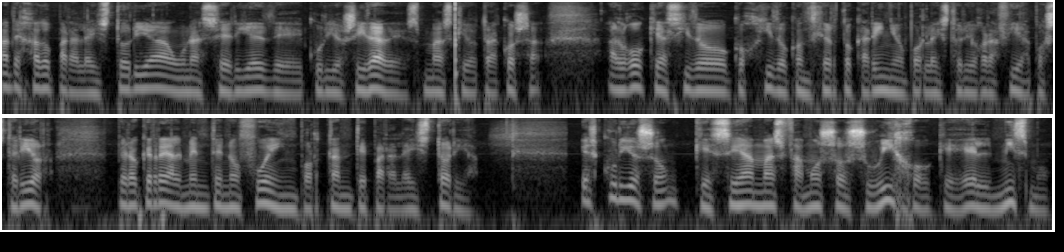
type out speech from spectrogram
ha dejado para la historia una serie de curiosidades más que otra cosa, algo que ha sido cogido con cierto cariño por la historiografía posterior, pero que realmente no fue importante para la historia. Es curioso que sea más famoso su hijo que él mismo.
